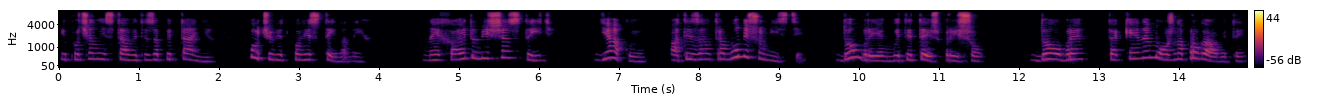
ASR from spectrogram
і почали ставити запитання. Хочу відповісти на них. Нехай тобі щастить. Дякую. А ти завтра будеш у місті? Добре, якби ти теж прийшов. Добре, таке не можна прогавити.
